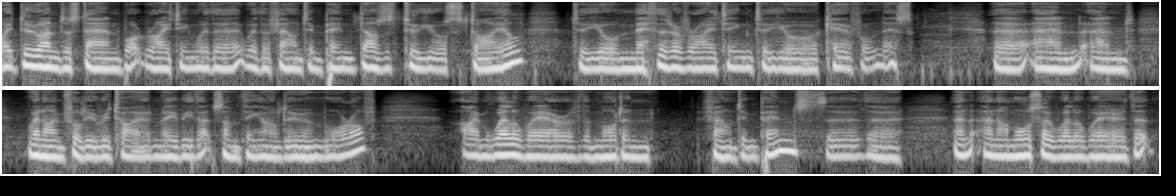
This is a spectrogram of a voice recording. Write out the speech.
I do understand what writing with a with a fountain pen does to your style, to your method of writing, to your carefulness, uh, and and when I'm fully retired, maybe that's something I'll do more of. I'm well aware of the modern fountain pens, the, the and, and I'm also well aware that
